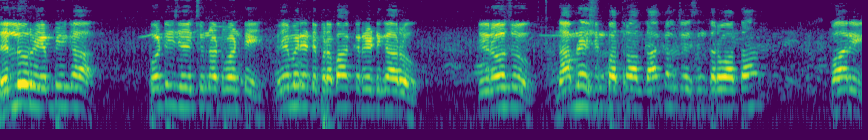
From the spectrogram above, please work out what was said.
నెల్లూరు ఎంపీగా పోటీ చేస్తున్నటువంటి వేమిరెడ్డి ప్రభాకర్ రెడ్డి గారు ఈరోజు నామినేషన్ పత్రాలు దాఖలు చేసిన తర్వాత వారి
